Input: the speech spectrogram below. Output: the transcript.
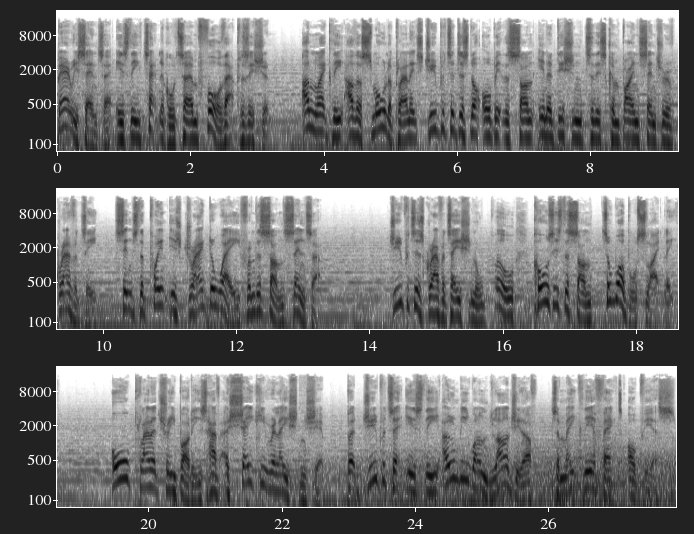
barycenter is the technical term for that position. Unlike the other smaller planets, Jupiter does not orbit the Sun in addition to this combined centre of gravity, since the point is dragged away from the Sun's centre. Jupiter's gravitational pull causes the Sun to wobble slightly. All planetary bodies have a shaky relationship, but Jupiter is the only one large enough to make the effect obvious.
